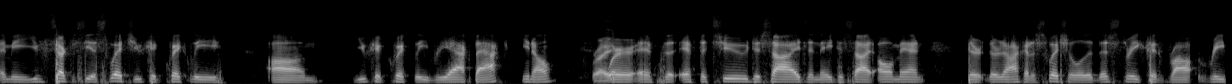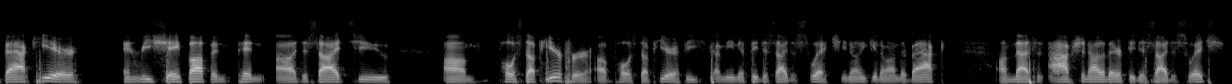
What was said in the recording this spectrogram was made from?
I mean, you start to see a switch. You could quickly, um, you could quickly react back, you know. Right. Where if the if the two decides and they decide, oh man, they're they're not going to switch. Well, this three could re back here and reshape up and pin uh, decide to um, post up here for a post up here. If he, I mean, if they decide to switch, you know, you get them on their back. Um, that's an option out of there if they decide to switch.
